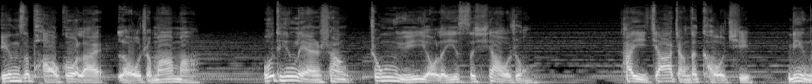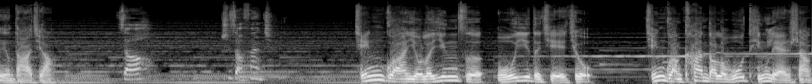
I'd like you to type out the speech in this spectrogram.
英子跑过来搂着妈妈，吴婷脸上终于有了一丝笑容。她以家长的口气命令大家：“走，吃早饭去。”尽管有了英子无意的解救，尽管看到了吴婷脸上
